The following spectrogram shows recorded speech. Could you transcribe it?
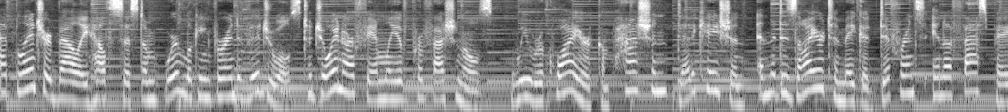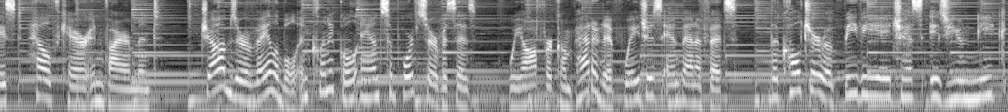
At Blanchard Valley Health System, we're looking for individuals to join our family of professionals. We require compassion, dedication, and the desire to make a difference in a fast paced healthcare environment. Jobs are available in clinical and support services. We offer competitive wages and benefits. The culture of BVHS is unique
